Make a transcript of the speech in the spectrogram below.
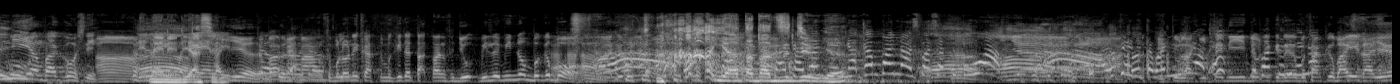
Ini yang bagus ni. Ah. Dia Ni, lain ni, pada dia yang asing. lain. Sebab memang sebelum ni customer kita tak tahan sejuk. Bila minum bergebor. Ah, dia ya tatan sejuk ya. Ingatkan panas pasal tu keluar. Ya. Tak berani Itulah kita Eh, ni hidup ni kena bersangka baik lah ya.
